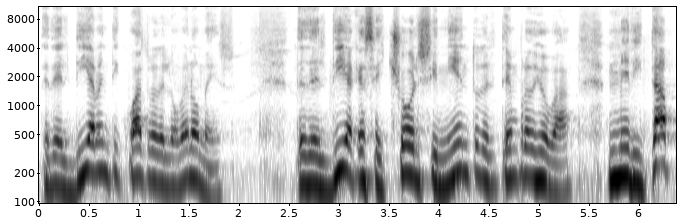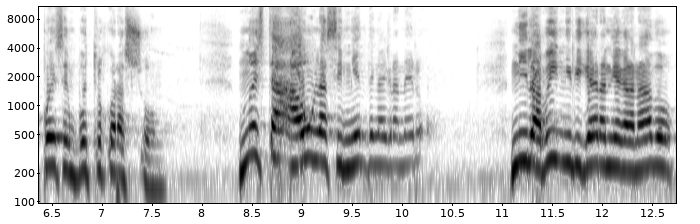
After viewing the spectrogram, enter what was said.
desde el día 24 del noveno mes, desde el día que se echó el cimiento del templo de Jehová, meditad pues en vuestro corazón. ¿No está aún la simiente en el granero? Ni la vid, ni la higuera, ni el granado,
